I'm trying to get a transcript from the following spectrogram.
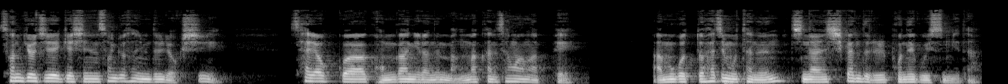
선교지에 계신 선교사님들 역시 사역과 건강이라는 막막한 상황 앞에 아무것도 하지 못하는 지난 시간들을 보내고 있습니다.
